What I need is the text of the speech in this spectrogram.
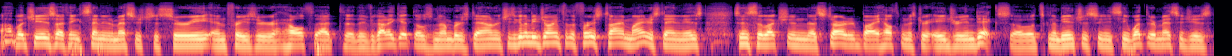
uh, but she is, I think, sending a message to Surrey and Fraser Health that uh, they've got to get those numbers down. And she's going to be joined for the first time, my understanding is, since the election uh, started by Health Minister Adrian Dix. So, it's going to be interesting to see what their message is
